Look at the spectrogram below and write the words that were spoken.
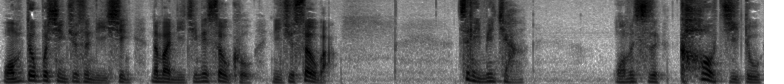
我们都不信，就是你信，那么你今天受苦，你去受吧。这里面讲，我们是靠基督，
